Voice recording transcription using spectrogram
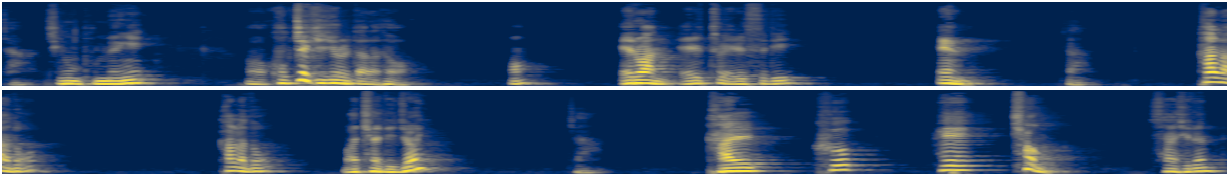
자, 지금 분명히 어, 국제 기준을 따라서 어? L1, L2, L3, N 자, 칼라도 칼라도 맞춰야 되죠. 자, 갈, 흑, 회, 청 사실은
